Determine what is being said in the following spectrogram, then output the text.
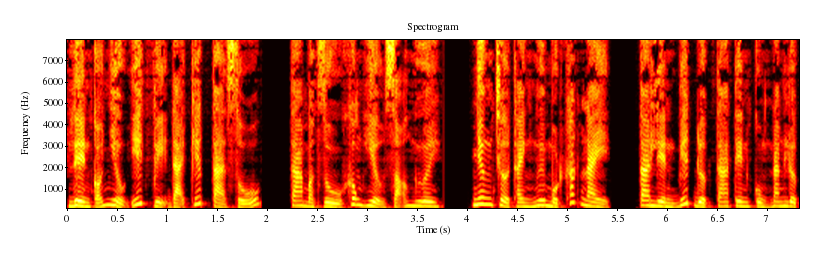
liền có nhiều ít vị đại kiếp tà số. Ta mặc dù không hiểu rõ ngươi, nhưng trở thành ngươi một khắc này, ta liền biết được ta tên cùng năng lực.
